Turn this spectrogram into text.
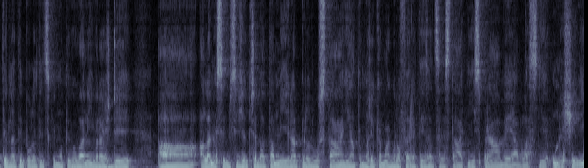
tyhle ty politicky motivované vraždy a, ale myslím si, že třeba ta míra prorůstání, a tomu říkám agrofertizace státní zprávy a vlastně unešení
